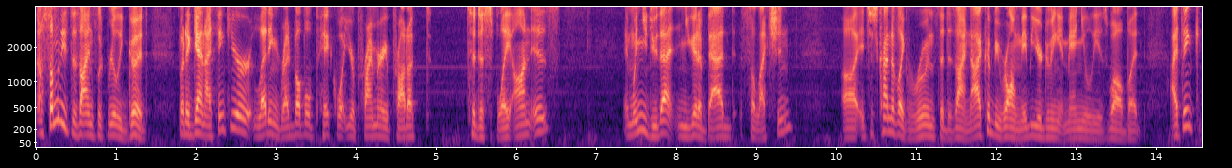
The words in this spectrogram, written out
Now, some of these designs look really good, but again, I think you're letting Redbubble pick what your primary product to display on is. And when you do that and you get a bad selection, uh, it just kind of like ruins the design. Now I could be wrong. Maybe you're doing it manually as well, but I think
